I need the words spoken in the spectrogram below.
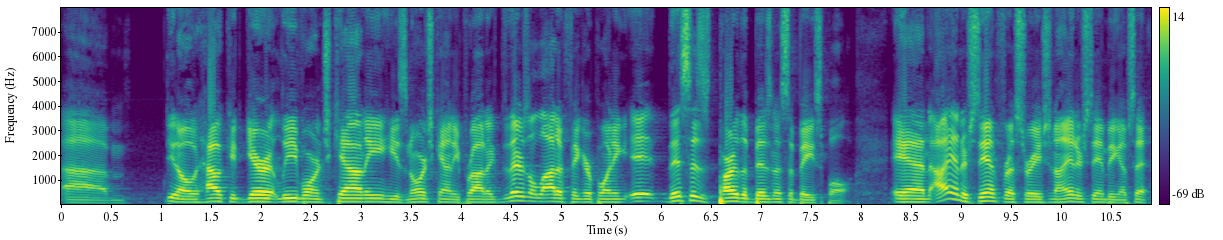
Um, you know, how could Gerrit leave Orange County? He's an Orange County product. There's a lot of finger pointing. It, this is part of the business of baseball. And I understand frustration. I understand being upset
